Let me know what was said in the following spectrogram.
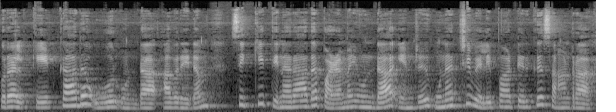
குரல் கேட்காத ஊர் உண்டா? அவரிடம் சிக்கி திணறாத பழமை உண்டா? என்று உணர்ச்சி வெளிப்பாட்டிற்கு சான்றாக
